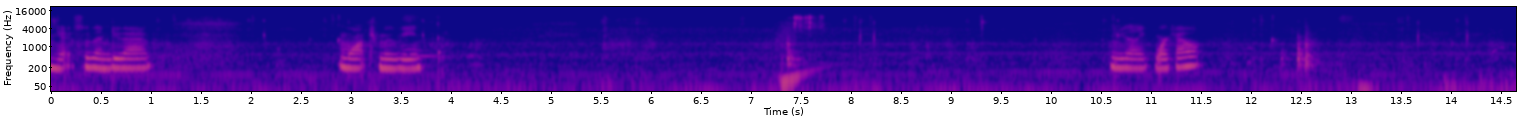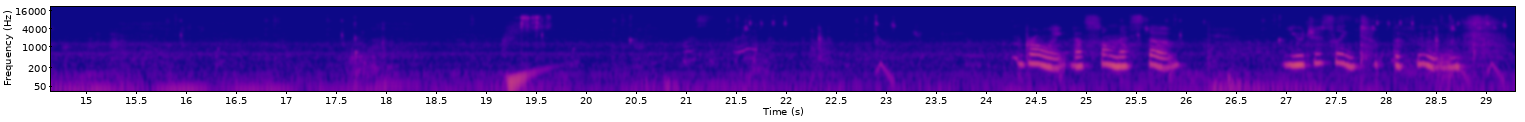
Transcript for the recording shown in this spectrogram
Okay, so then do that. Watch movie. Maybe like workout. Bro, wait, that's so messed up. You just like took the food.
